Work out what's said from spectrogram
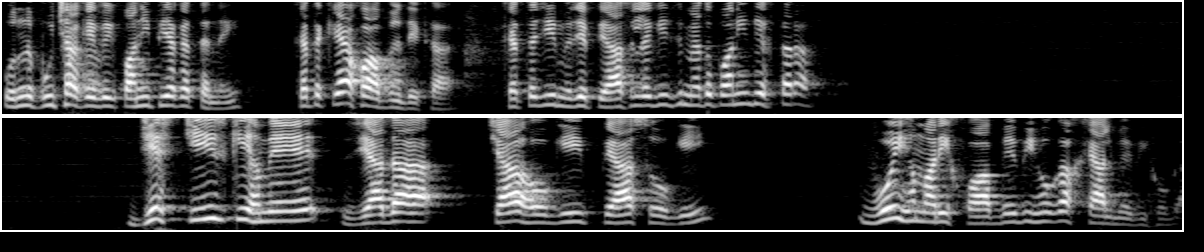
انہوں نے پوچھا کہ بھائی پانی پیا؟ کہتے، نہیں۔ کہتے، کیا خواب میں دیکھا؟ کہتے جی مجھے پیاس لگی تھی، میں تو پانی دیکھتا رہا۔ جس چیز کی ہمیں زیادہ چاہ ہوگی، پیاس ہوگی، وہی ہماری خواب میں بھی ہوگا، خیال میں بھی ہوگا۔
